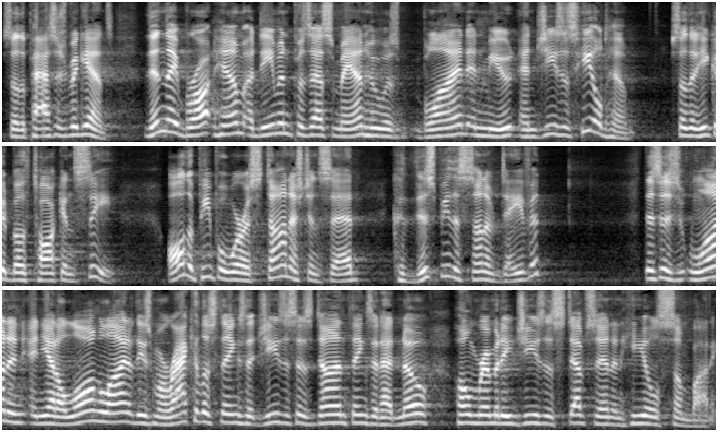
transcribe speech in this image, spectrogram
So the passage begins then they brought him a demon possessed man who was blind and mute, and Jesus healed him so that he could both talk and see. All the people were astonished and said, Could this be the son of David? This is one and, and, yet a long line of these miraculous things that Jesus has done, things that had no home remedy. Jesus steps in and heals somebody.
